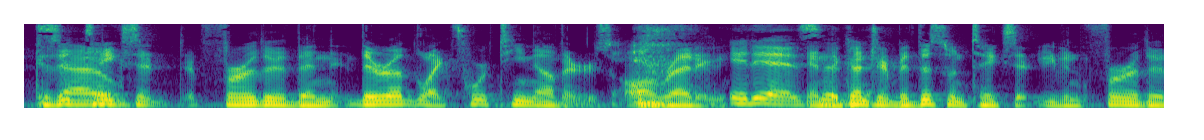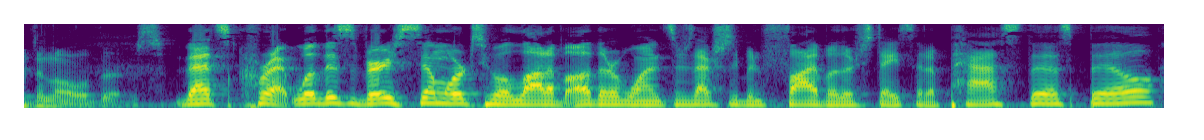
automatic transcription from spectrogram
Because it takes it further than there are like 14 others already. It is. in the country, but this one takes it even further than all of those. That's correct. Well, this is very similar to a lot of other ones. There's actually been five other states that have passed this bill,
